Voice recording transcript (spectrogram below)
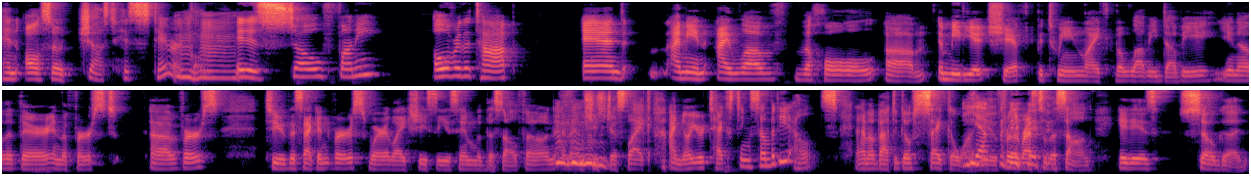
and also just hysterical. Mhm. It is so funny, over the top, and I mean, I love the whole um, immediate shift between like the lovey dovey, you know, that they're in the first uh, verse to the second verse where like she sees him with the cell phone and then she's just like, I know you're texting somebody else and I'm about to go psycho on Yep. you for the rest of the song. It is so good.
